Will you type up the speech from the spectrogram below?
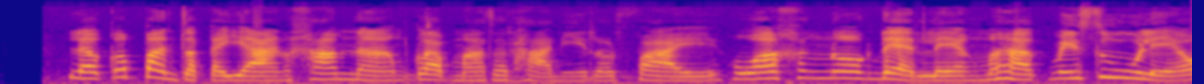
ำแล้วก็ปั่นจักรยานข้ามน้ำกลับมาสถานีรถไฟ เพราะว่าข้างนอกแดดแรงมากไม่สู้แล้ว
